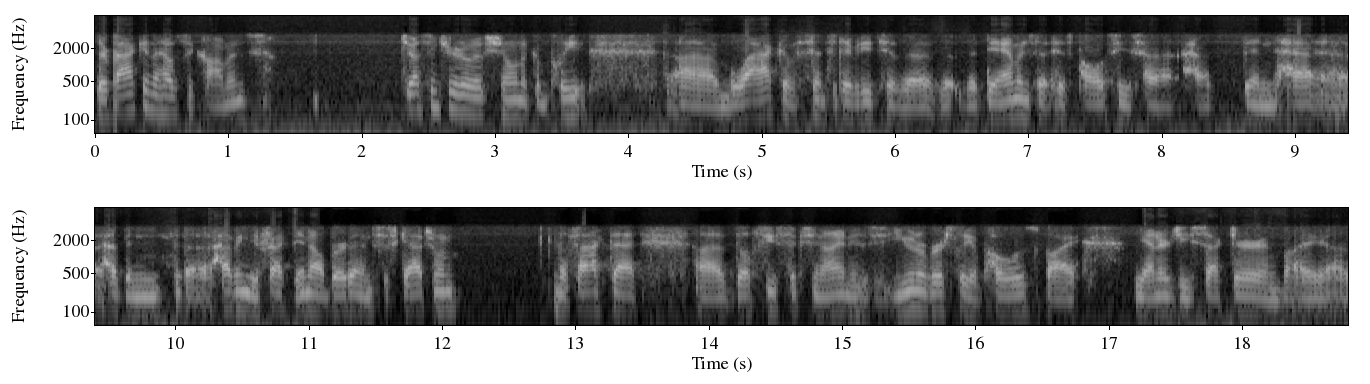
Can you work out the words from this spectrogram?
they're back in the House of Commons. Justin Trudeau has shown a complete um, lack of sensitivity to the, the, the, damage that his policies ha- have been ha- have been uh, having the effect in Alberta and Saskatchewan the fact that uh, Bill C-69 is universally opposed by the energy sector and by uh,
